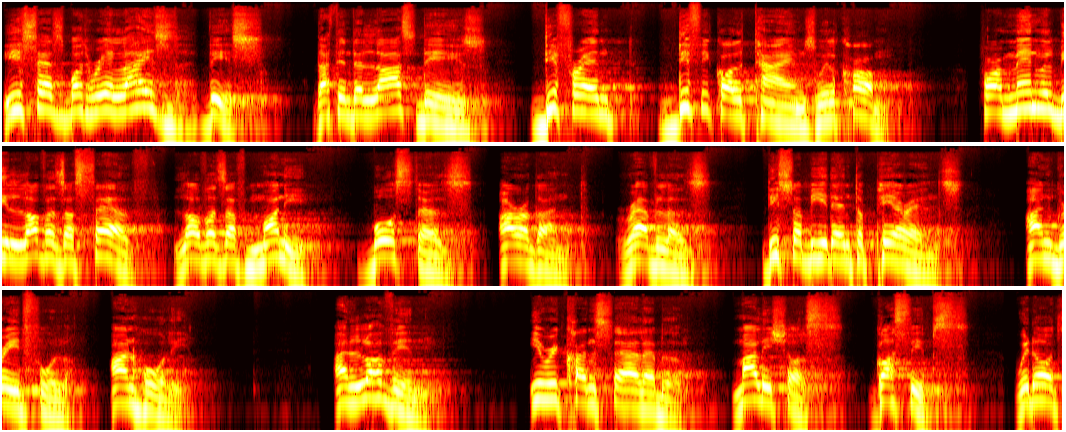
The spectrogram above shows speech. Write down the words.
He says, But realize this, that in the last days, different difficult times will come. For men will be lovers of self, lovers of money, boasters, arrogant, revelers, disobedient to parents, ungrateful, unholy, unloving, irreconcilable, malicious, gossips, without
